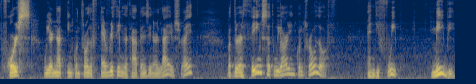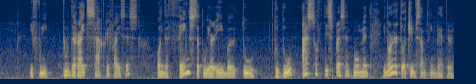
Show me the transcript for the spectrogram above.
Of course we are not in control of everything that happens in our lives right But there are things that we are in control of. And if we, maybe, if we do the right sacrifices on the things that we are able to to do as of this present moment in order to achieve something better,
